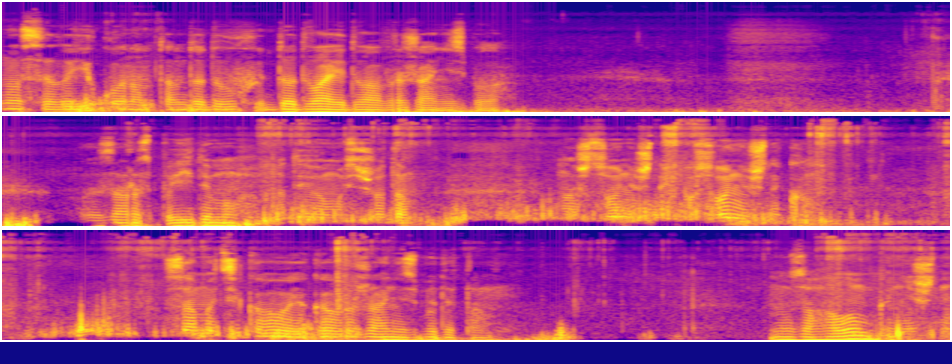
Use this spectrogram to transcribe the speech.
вносили юконом, там до 2, до 2,2 врожайність була. Зараз поїдемо, подивимось, що там наш соняшник по соняшнику. Саме цікаво, яка врожайність буде там. Ну загалом, звісно,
